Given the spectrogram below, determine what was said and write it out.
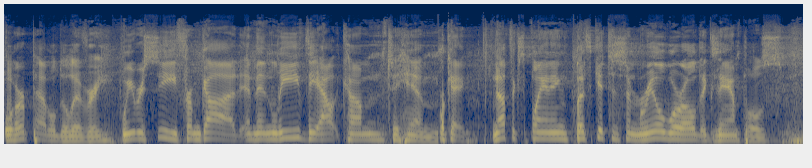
or pebble delivery we receive from God and then leave the outcome to Him. Okay, enough explaining. Let's get to some real world examples.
